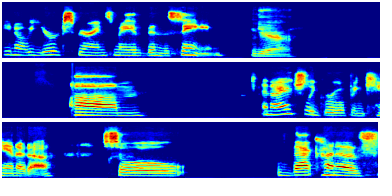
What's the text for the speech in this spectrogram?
you know, your experience may have been the same. Yeah. Um, and I actually grew up in Canada. So that kind of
